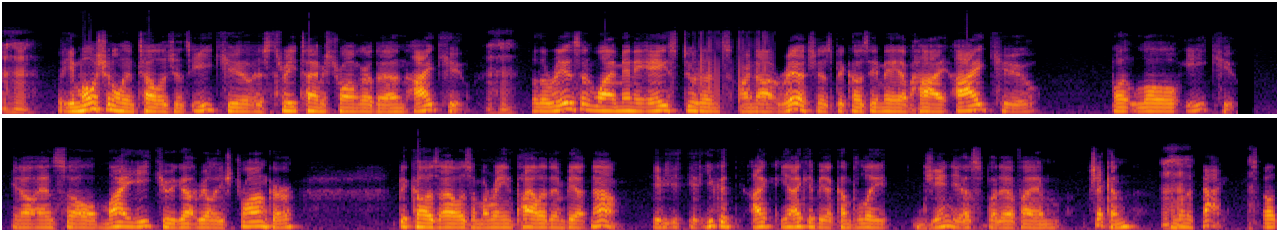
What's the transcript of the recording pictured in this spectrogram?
Mm-hmm. Emotional intelligence, EQ, is three times stronger than IQ. Mm-hmm. So the reason why many A students are not rich is because they may have high IQ but low EQ. You know, and so my EQ got really stronger because I was a Marine pilot in Vietnam. If you, you could, I, you know, I could be a complete genius, but if I am chicken. I'm going to die. So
